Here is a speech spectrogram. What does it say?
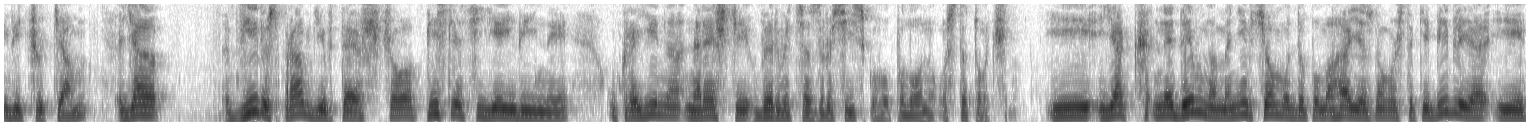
відчуттям. Я вірю справді в те, що після цієї війни Україна нарешті вирветься з російського полону остаточно. І як не дивно, мені в цьому допомагає знову ж таки Біблія, і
